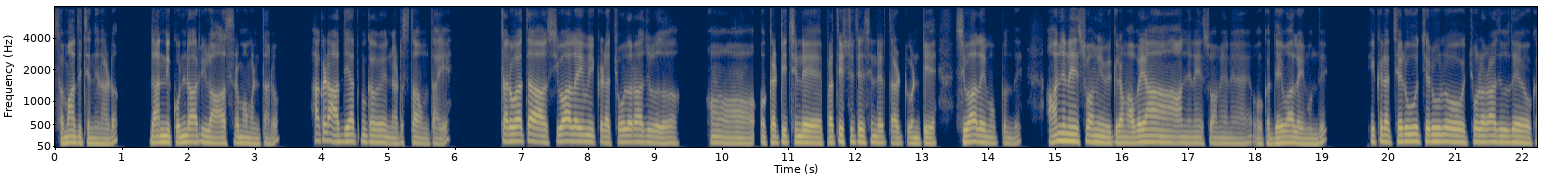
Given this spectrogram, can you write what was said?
సమాధి చెందినాడో దాన్ని కొండారిల ఆశ్రమం అంటారు. అక్కడ ఆధ్యాత్మికమే నడుస్తూ ఉంటాయి. తర్వాత శివాలయం ఇక్కడ చోళరాజులు కట్టించిండే ప్రతిష్ఠ చేసిండేటటువంటి శివాలయం ఒకటి ఉంది ఆంజనేయ స్వామి విగ్రహం అభయ ఆంజనేయ స్వామి అనే ఒక దేవాలయం ఉంది. ఇక్కడ చెరువు చెరువులో చోళరాజులదే ఒక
